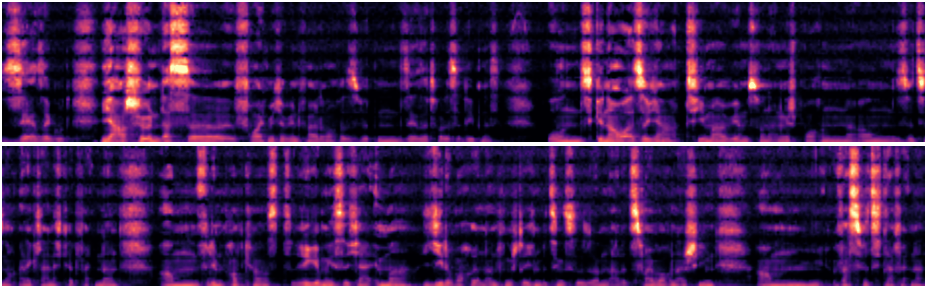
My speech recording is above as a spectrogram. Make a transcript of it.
Sehr, sehr gut. Ja, schön. Das äh, freut mich auf jeden Fall drauf. Also es wird ein sehr, sehr tolles Erlebnis. Und genau, also ja, Thema, wir haben es vorhin angesprochen, ähm, es wird sich noch eine Kleinigkeit verändern. Ähm, für den Podcast regelmäßig ja immer jede Woche in Anführungsstrichen, beziehungsweise dann alle zwei Wochen erschienen. Ähm, was wird sich da verändern?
